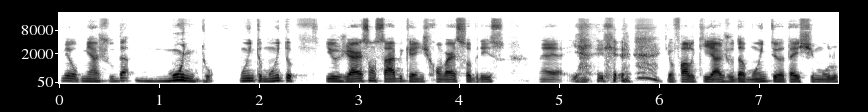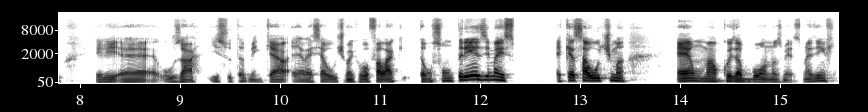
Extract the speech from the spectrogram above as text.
meu, me ajuda muito, muito, muito. E o Gerson sabe que a gente conversa sobre isso, né? que eu falo que ajuda muito e eu até estimulo ele é, usar isso também, que é, é, vai ser a última que eu vou falar. Então, são 13, mas é que essa última é uma coisa bônus mesmo. Mas enfim,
